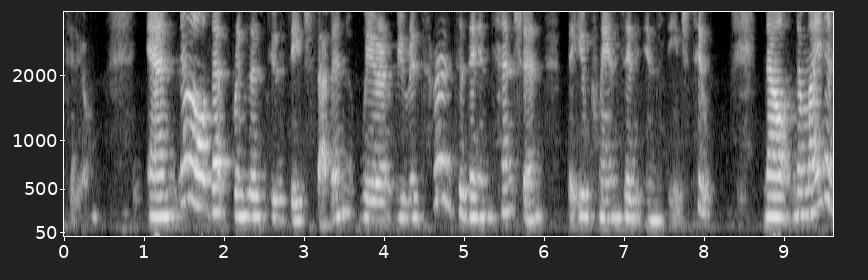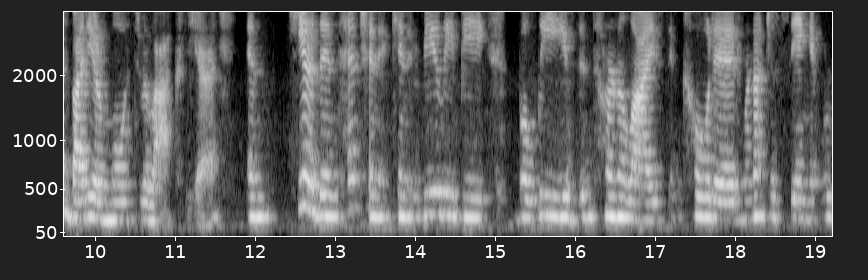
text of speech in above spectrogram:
to do. And now that brings us to stage seven, where we return to the intention that you planted in stage two. Now, the mind and body are most relaxed here. And here the intention can really be believed, internalized, encoded. We're not just saying it, we're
